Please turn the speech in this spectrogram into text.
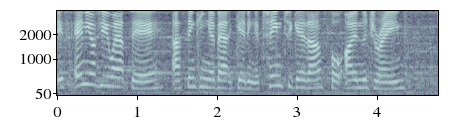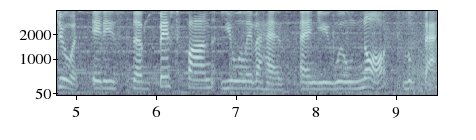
If any of you out there are thinking about getting a team together for Own the Dream, do it. It is the best fun you will ever have, and you will not look back.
